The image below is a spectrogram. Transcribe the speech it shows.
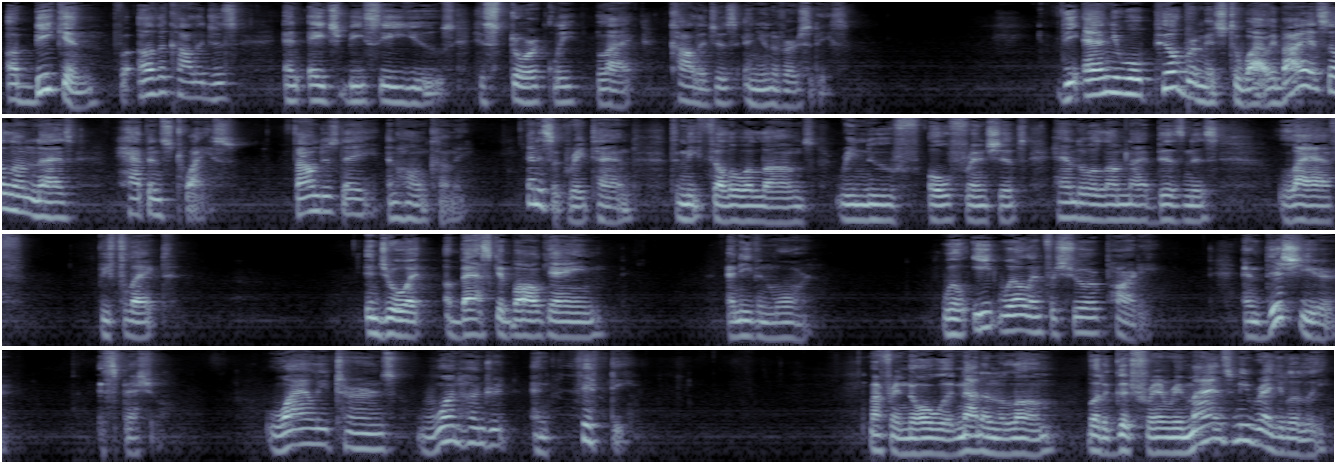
a beacon for other colleges and HBCUs, historically black colleges and universities. The annual pilgrimage to Wiley by its alumni happens twice Founders Day and Homecoming. And it's a great time to meet fellow alums, renew old friendships, handle alumni business, laugh, reflect, enjoy a basketball game, and even mourn. We'll eat well and for sure party. And this year is special. Wiley turns 150. My friend Norwood, not an alum, but a good friend, reminds me regularly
